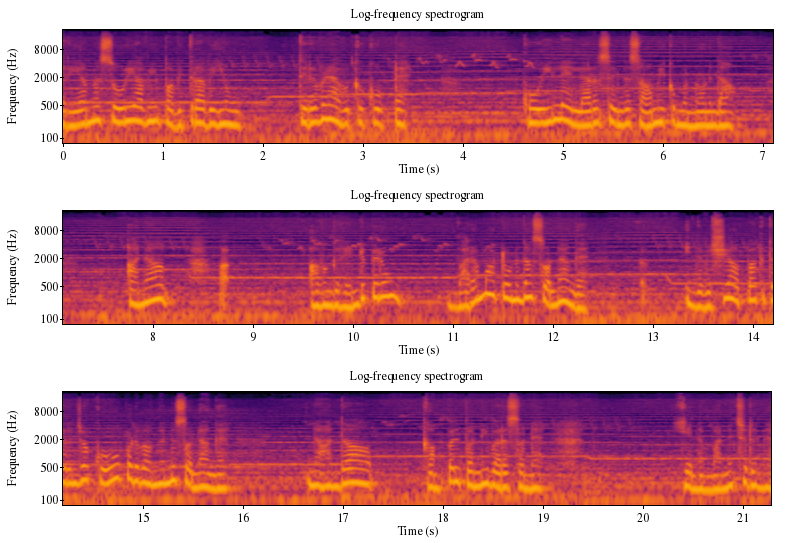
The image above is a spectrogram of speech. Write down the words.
தெரியாம சூர்யாவையும் பவித்ராவையும் திருவிழாவுக்கு கூப்பிட்டேன் கோயிலில் எல்லாரும் சேர்ந்து சாமி கும்பிடணும்னு தான். ஆனால் அவங்க ரெண்டு பேரும் வரமாட்டோன்னு தான் சொன்னாங்க. இந்த விஷயம் அப்பாவுக்கு தெரிஞ்சா கோவப்படுவாங்கன்னு சொன்னாங்க. நான் தான் கம்பல் பண்ணி வர சொன்னேன். என்னை மன்னிச்சிடுங்க.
